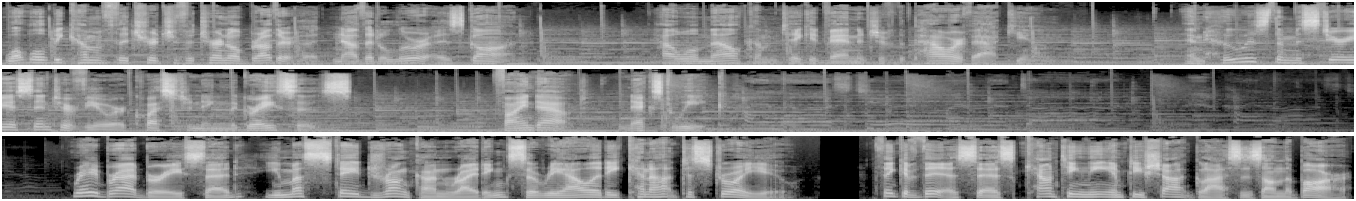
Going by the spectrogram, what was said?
What will become of the Church of Eternal Brotherhood now that Allura is gone? How will Malcolm take advantage of the power vacuum? And who is the mysterious interviewer questioning the Graces? Find out next week. Ray Bradbury said, You must stay drunk on writing so reality cannot destroy you. Think of this as counting the empty shot glasses on the bar.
